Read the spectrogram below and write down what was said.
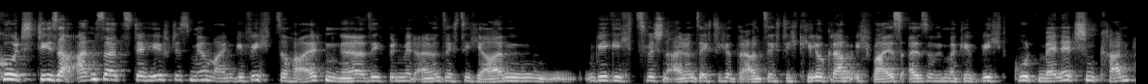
Gut, dieser Ansatz, der hilft es mir, mein Gewicht zu halten. Also ich bin mit 61 Jahren, wiege ich zwischen 61 und 63 Kilogramm. Ich weiß also, wie man Gewicht gut managen kann.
